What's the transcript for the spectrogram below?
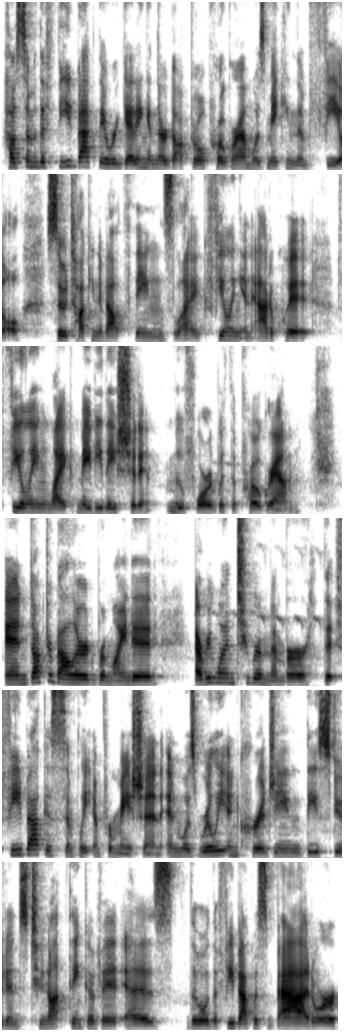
how some of the feedback they were getting in their doctoral program was making them feel. So, talking about things like feeling inadequate, feeling like maybe they shouldn't move forward with the program. And Dr. Ballard reminded everyone to remember that feedback is simply information and was really encouraging these students to not think of it as though the feedback was bad or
